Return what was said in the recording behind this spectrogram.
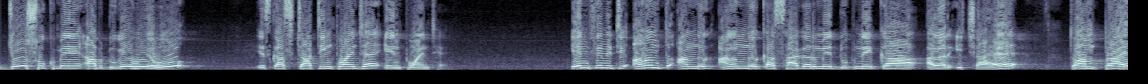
जो सुख में आप डूबे हुए हो, इसका स्टार्टिंग पॉइंट है एंड पॉइंट है। इन्फिनिटी अनंत आनंद का सागर में डूबने का अगर इच्छा है तो हम प्राय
